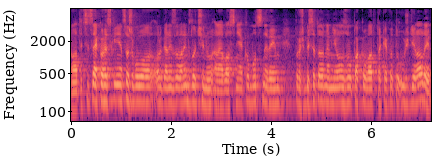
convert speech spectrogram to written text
No a teď sice jako hezky něco řvou o zločinu, ale já vlastně jako moc nevím, proč by se to nemělo zopakovat tak, jako to už dělali,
